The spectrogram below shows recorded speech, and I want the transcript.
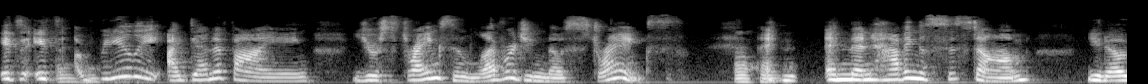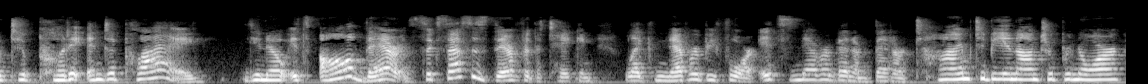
It's it's mm-hmm. really identifying your strengths and leveraging those strengths. Mm-hmm. And and then having a system, you know, to put it into play. You know, it's all there. Success is there for the taking like never before. It's never been a better time to be an entrepreneur.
